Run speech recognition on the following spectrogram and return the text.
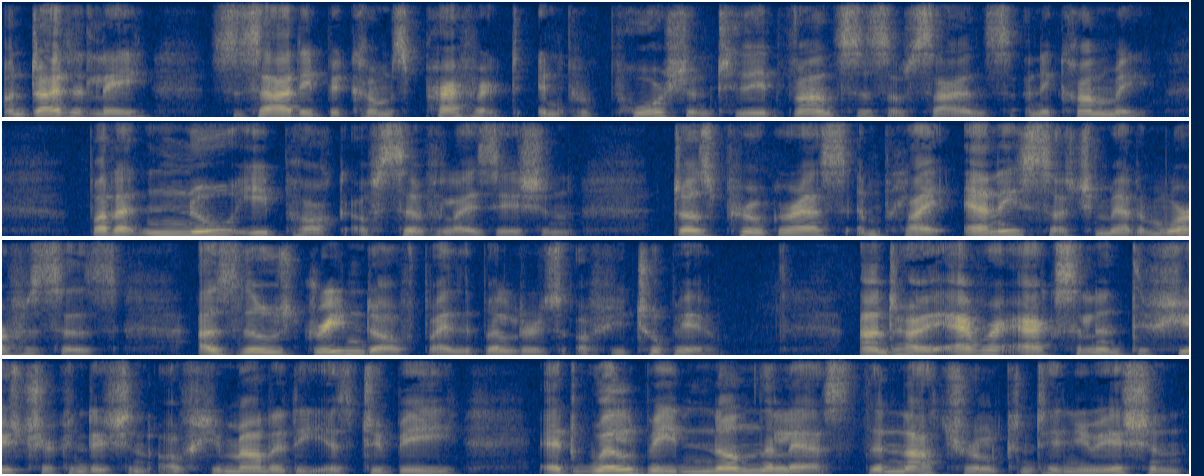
Undoubtedly, society becomes perfect in proportion to the advances of science and economy, but at no epoch of civilization does progress imply any such metamorphosis as those dreamed of by the builders of utopia. And however excellent the future condition of humanity is to be, it will be nonetheless the natural continuation,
